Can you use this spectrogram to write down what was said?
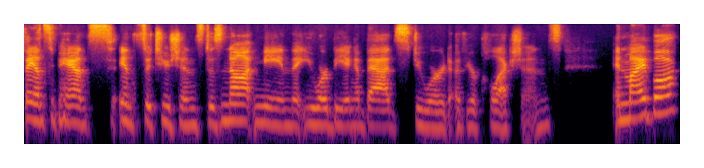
fancy pants institutions does not mean that you are being a bad steward of your collections. In my book,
